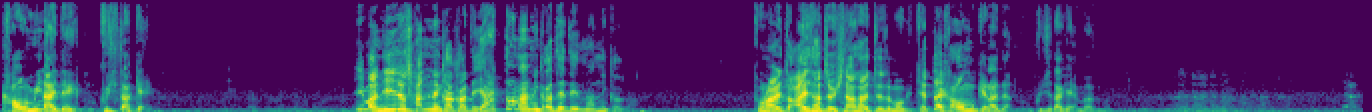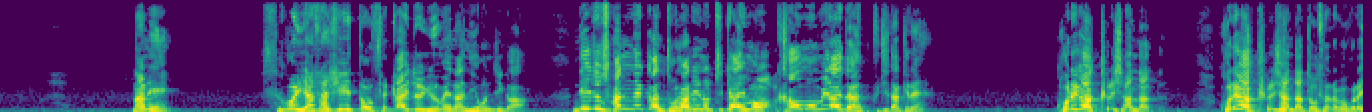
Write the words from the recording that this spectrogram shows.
顔見ないで口だけ。今23年かかってやっと何人か出て何人かが。隣と挨拶をしなさいって言っても絶対顔向けないで口だけ。ま何？すごい優しいと世界中有名な日本人が23年間隣の付き合いも顔も見ないで口だけでこれがクリスチャンだこれがクリスチャンだとすればこれ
